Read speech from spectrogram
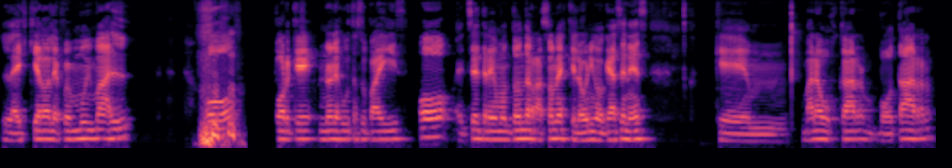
la izquierda le fue muy mal, o porque no les gusta su país, o etcétera. Hay un montón de razones que lo único que hacen es que mm, van a buscar votar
